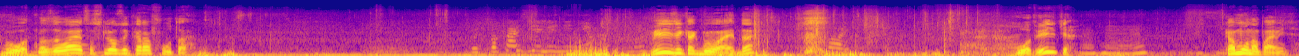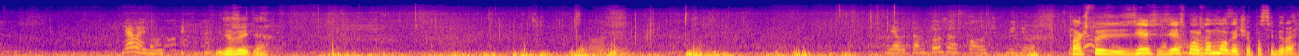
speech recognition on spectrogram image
Вот. Называется слезы карафута. Видите, как бывает, да? Вот, видите? Кому на память? Я возьму. Держите. Я вот там тоже осколочек видела. Так что здесь, здесь можно много чего пособирать.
